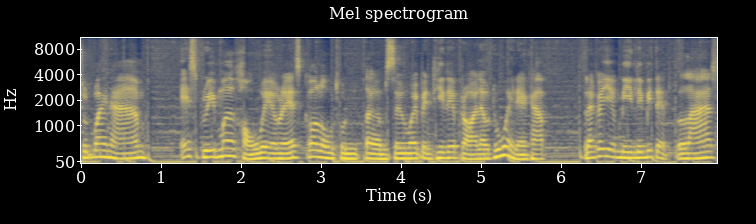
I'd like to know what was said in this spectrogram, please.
ชุดว่ายน้ำ เอสกรีเมอร์ของเวเรสก็ลงทุนเติมซื้อไว้เป็นที่เรียบร้อยแล้วด้วยนะครับ แล้วก็ยังมี Limited Last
